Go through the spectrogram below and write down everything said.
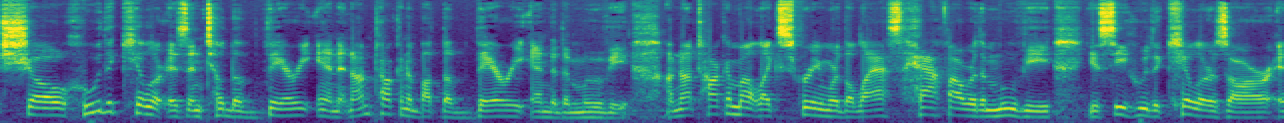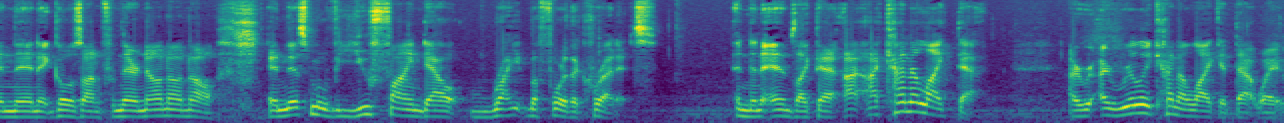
show who the killer is until the very end. And I'm talking about the very end of the movie. I'm not talking about like Scream where the last half hour of the movie you see who the killers are and then it goes on from there. No, no, no. In this movie you find out right before the credits. And then it ends like that. I, I kind of like that. I, I really kind of like it that way.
